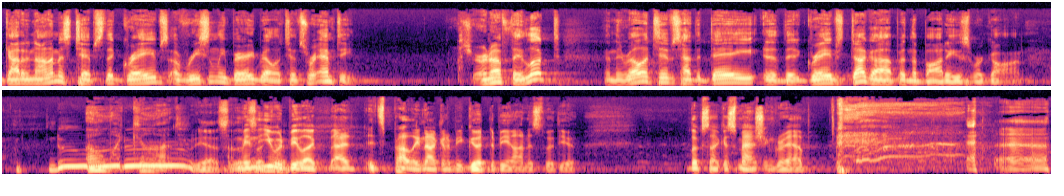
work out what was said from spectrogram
got anonymous tips that graves of recently buried relatives were empty. Sure enough, they looked, and the relatives had the day uh, the graves dug up and the bodies were gone. Oh my God. Yes, I mean, you would be like, I, it's probably not going to be good, to be honest with you. Looks like a smash and grab.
